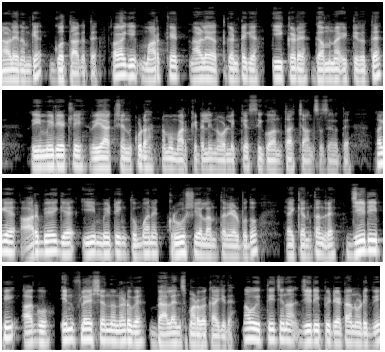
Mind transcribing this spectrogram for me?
ನಾಳೆ ನಮ್ಗೆ ಗೊತ್ತಾಗುತ್ತೆ. ಹಾಗಾಗಿ ಮಾರ್ಕೆಟ್ ನಾಳೆ ಹತ್ತು ಗಂಟೆಗೆ ಈ ಕಡೆ ಗಮನ ಇಟ್ಟಿರುತ್ತೆ. ಇಮಿಡಿಯೇಟ್ಲಿ ರಿಯಾಕ್ಷನ್ ಕೂಡ ನಮ್ಮ ಮಾರ್ಕೆಟಲ್ಲಿ ನೋಡಲಿಕ್ಕೆ ಸಿಗುವಂಥ ಚಾನ್ಸಸ್ ಇರುತ್ತೆ. ಹಾಗೆ ಆರ್ ಬಿ ಐಗೆ ಈ ಮೀಟಿಂಗ್ ತುಂಬಾನೇ ಕ್ರೂಷಿಯಲ್ ಅಂತಲೇ ಹೇಳ್ಬೋದು. ಯಾಕೆಂತಂದ್ರೆ ಜಿ ಡಿ ಪಿ ಹಾಗೂ ಇನ್ಫ್ಲೇಷನ್ ನಡುವೆ ಬ್ಯಾಲೆನ್ಸ್ ಮಾಡಬೇಕಾಗಿದೆ. ನಾವು ಇತ್ತೀಚಿನ ಜಿ ಡಿ ಪಿ ಡೇಟಾ ನೋಡಿದ್ವಿ.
